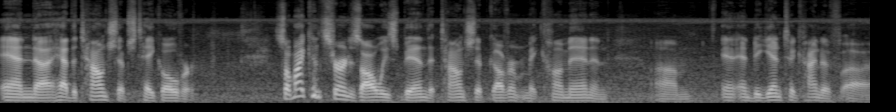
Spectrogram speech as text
and uh, had the townships take over. So my concern has always been that township government may come in and, um, and, and, begin to kind of uh,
